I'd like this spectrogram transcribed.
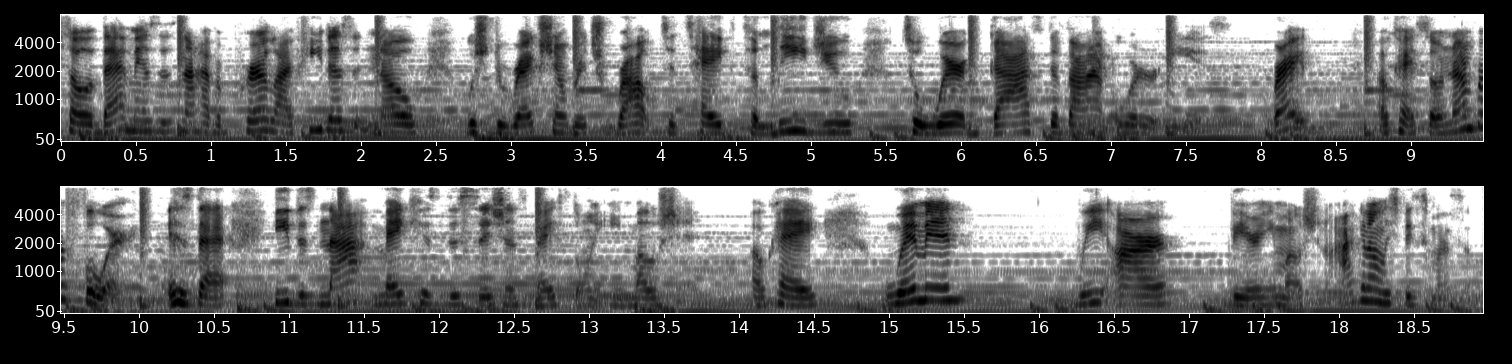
so if that man does not have a prayer life, he doesn't know which direction, which route to take to lead you to where God's divine order is, right? Okay, so number four is that he does not make his decisions based on emotion. Okay, women, we are very emotional. I can only speak to myself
